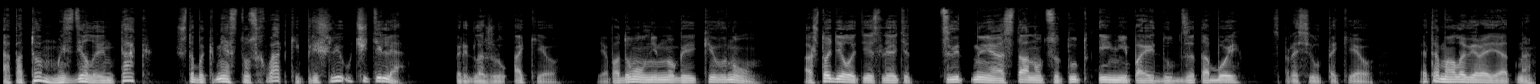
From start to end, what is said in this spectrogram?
А потом мы сделаем так, чтобы к месту схватки пришли учителя», — предложил Акео. Я подумал немного и кивнул. «А что делать, если эти цветные останутся тут и не пойдут за тобой?» — спросил Такео. «Это маловероятно»,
